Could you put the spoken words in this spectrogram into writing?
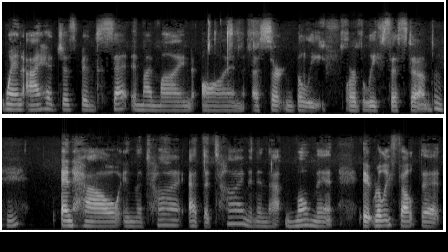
when I had just been set in my mind on a certain belief or belief system. Mm-hmm. And how in the time at the time and in that moment, it really felt that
